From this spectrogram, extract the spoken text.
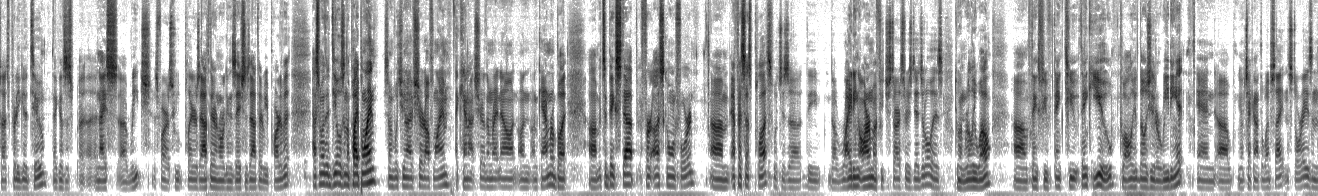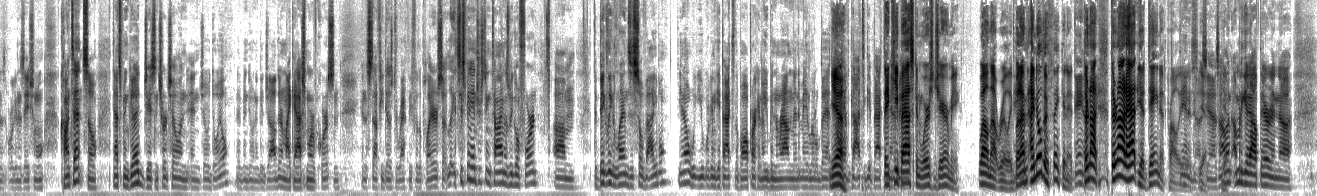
So that's pretty good too. That gives us a, a nice uh, reach as far as who players out there and organizations out there to be part of it. Have some other deals in the pipeline, some of which you and I have shared offline. I cannot share them right now on, on, on camera, but um, it's a big step for us going forward. Um, FSS Plus, which is uh, the the writing arm of Future Star Series Digital, is doing really well. Um, thanks you, thank to thank you to all of those that are reading it and uh, you know checking out the website and the stories and the organizational content. So that's been good. Jason Churchill and, and Joe Doyle have been doing a good job there. Mike Ashmore, of course, and and the stuff he does directly for the players. So it's just been an interesting time as we go forward. Um, the big league lens is so valuable. You know, we, we're going to get back to the ballpark. I know you've been around Minute Maid a little bit. Yeah. I have got to get back. to They Minute keep Maid. asking, "Where's Jeremy?" Well, not really, but I'm, I know they're thinking it. Dana they're not. They're not at. Yeah, Dana probably. Dana is. does, yeah. yeah. So I'm, I'm going to get out there and uh,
